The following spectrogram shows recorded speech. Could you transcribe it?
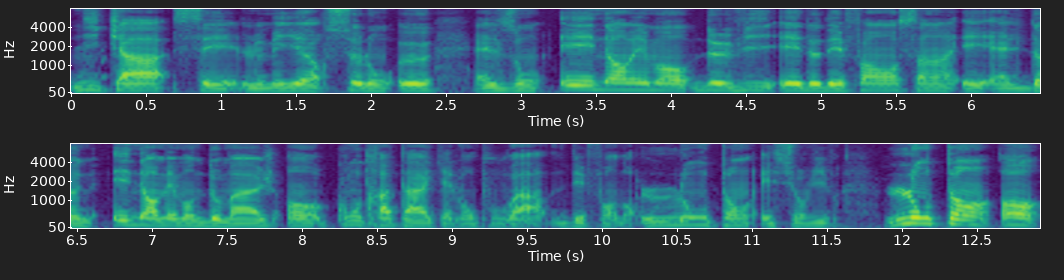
Nika, c'est le meilleur selon eux. Elles ont énormément de vie et de défense hein, et elles donnent énormément de dommages en contre-attaque. Elles vont pouvoir défendre longtemps et survivre longtemps en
